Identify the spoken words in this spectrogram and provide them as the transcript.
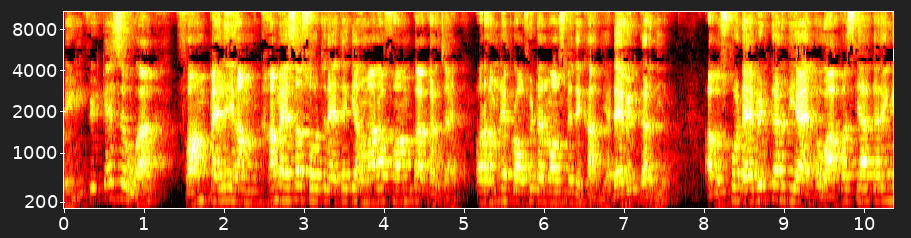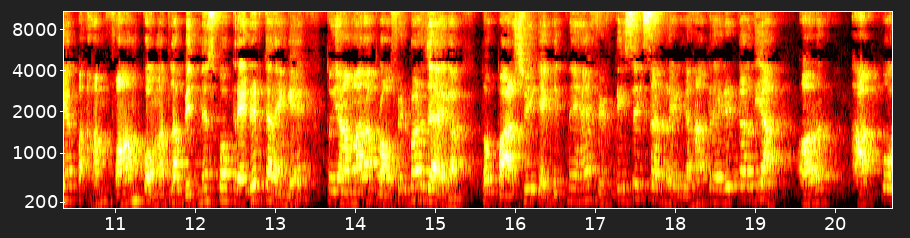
बेनिफिट कैसे हुआ? फर्म पहले हम हम ऐसा सोच रहे थे कि हमारा फर्म का खर्चा है और हमने प्रॉफिट एंड लॉस में दिखा दिया, डेबिट कर दिया। अब उसको डेबिट कर दिया है तो वापस क्या करेंगे? हम फर्म को मतलब बिज़नेस को क्रेडिट करेंगे तो ये हमारा प्रॉफिट बढ़ जाएगा। तो पार्श्वी के कितने हैं? Fifty six hundred. यहाँ क्रेडिट कर दिया और आपको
